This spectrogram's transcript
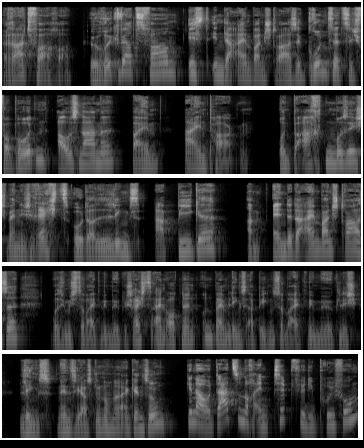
Radfahrer. Rückwärtsfahren ist in der Einbahnstraße grundsätzlich verboten, Ausnahme beim Einparken. Und beachten muss ich, wenn ich rechts oder links abbiege, am Ende der Einbahnstraße, muss ich mich so weit wie möglich rechts einordnen und beim Linksabbiegen so weit wie möglich links. Nancy, hast du noch eine Ergänzung? Genau, dazu noch ein Tipp für die Prüfung.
